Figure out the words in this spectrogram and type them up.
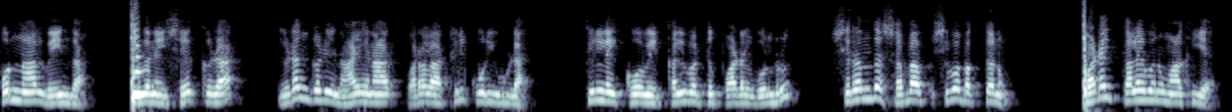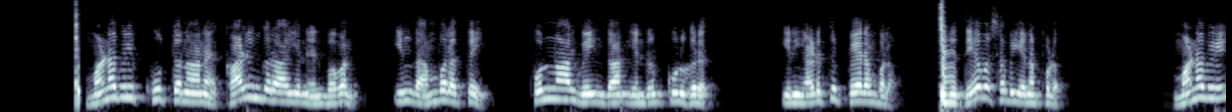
பொன்னால் வேய்ந்தான் இதனை சேக்கிழார் இடங்கழி நாயனார் வரலாற்றில் கூறியுள்ளார். தில்லை கோவில் கல்வெட்டு பாடல் ஒன்று சிறந்த சப சிவபக்தனும் படைத்தலைவனுமாகிய மணவில் கூத்தனான காளிங்கராயன் என்பவன் இந்த அம்பலத்தை பொன்னால் வேய்ந்தான் என்றும் கூறுகிறது. இனி அடுத்து பேரம்பலம். இது தேவசபை எனப்படும். மணவில்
